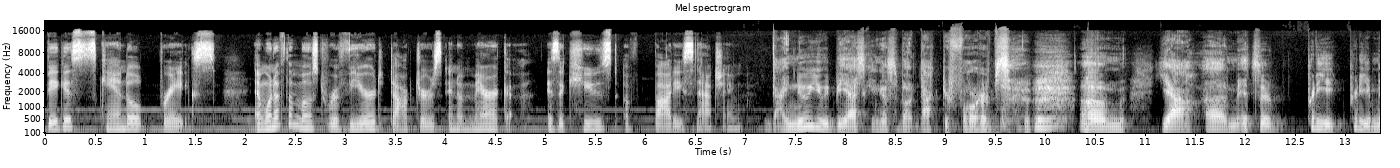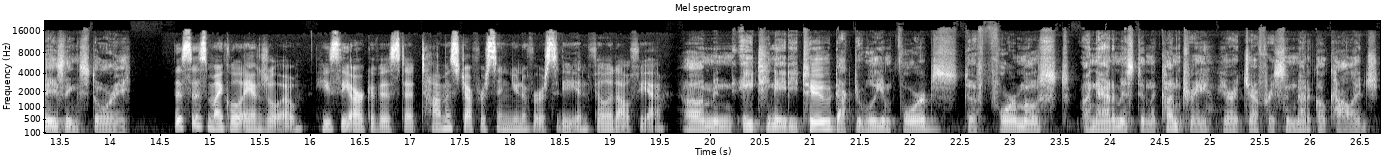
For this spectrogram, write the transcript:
biggest scandal breaks, and one of the most revered doctors in America is accused of body snatching. I knew you would be asking us about Dr. Forbes. um, yeah, um, it's a pretty pretty amazing story. This is Michael Angelo. He's the archivist at Thomas Jefferson University in Philadelphia. Um, in 1882, Dr. William Forbes, the foremost anatomist in the country here at Jefferson Medical College,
